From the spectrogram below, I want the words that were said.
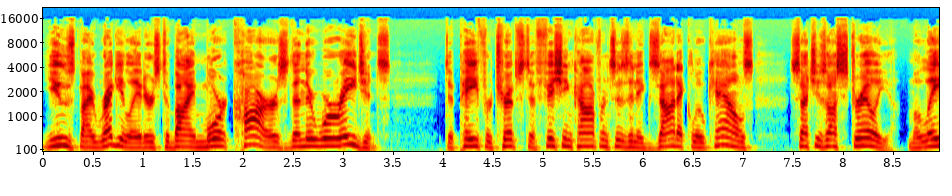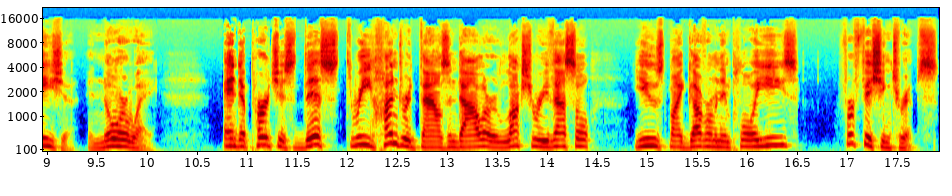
used by regulators to buy more cars than there were agents, to pay for trips to fishing conferences in exotic locales such as Australia, Malaysia, and Norway, and to purchase this $300,000 luxury vessel used by government employees for fishing trips.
